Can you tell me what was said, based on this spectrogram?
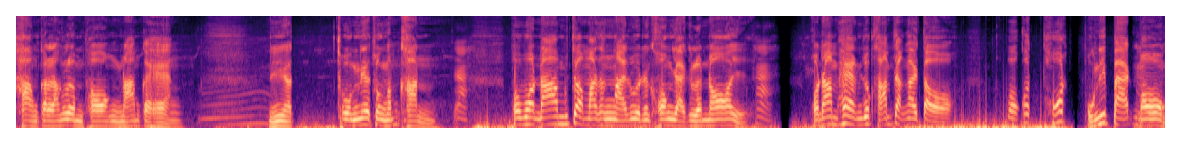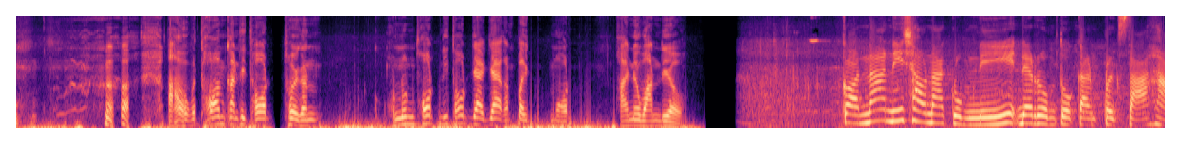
ข้ามกำลังเริ่มทองน้ำก็แห้งนี่อะช่วงเนี้ยช่วงสำคัญ จ้ะ เพราะว่าน้ำรู้จะมาทางไหนด้วยในคลองใหญ่ก็เหลือน้อย ค่ะ พอน้ำแห้งยกถามจากไงต่อ บอกก็ทดผงนี้แปดโมง เอาก็ทอมกันที่ทดช่วยกันคนนู้นทดนี่ทดแยกๆกันไปหมดภายในวันเดียว ก่อนหน้านี้ชาวนากลุ่มนี้ได้รวมตัวกันปรึกษาหา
